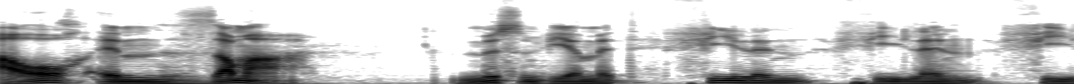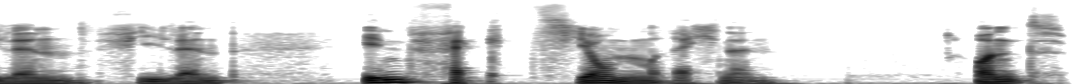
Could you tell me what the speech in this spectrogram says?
Auch im Sommer müssen wir mit vielen, vielen, vielen, vielen Infektionen rechnen. Und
